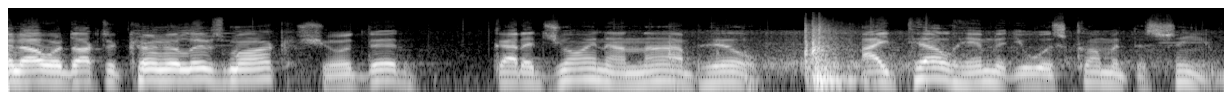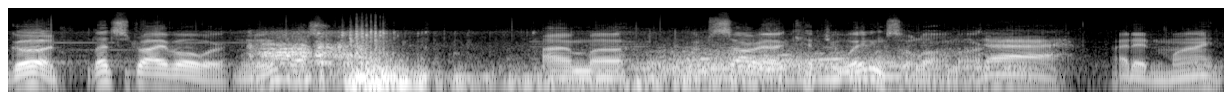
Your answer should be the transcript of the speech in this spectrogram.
Find out where Dr. Kerner lives, Mark? Sure did. Got a joint on Nob Hill. I tell him that you was coming to see him. Good. Let's drive over. Yes? I'm, uh, I'm sorry I kept you waiting so long, Mark. Ah, I didn't mind.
